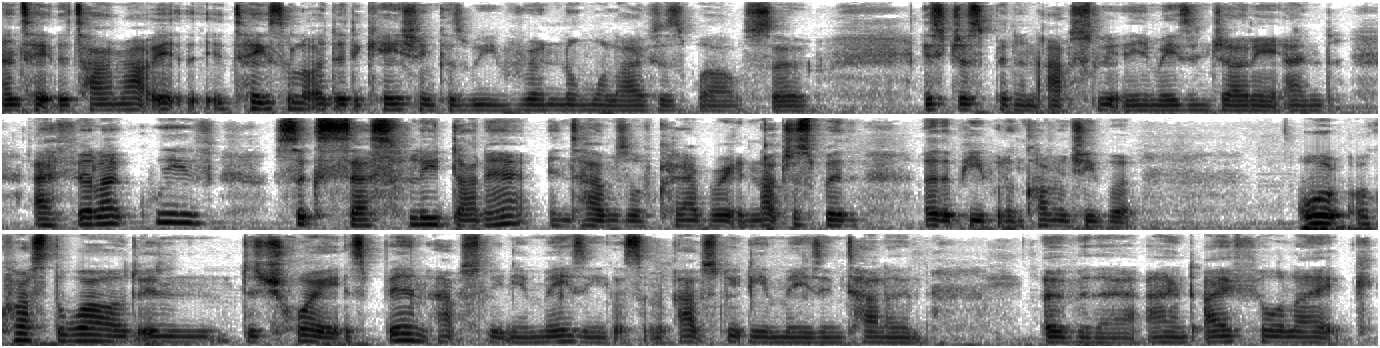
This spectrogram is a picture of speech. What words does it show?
and take the time out. It, it takes a lot of dedication because we run normal lives as well. So it's just been an absolutely amazing journey. And I feel like we've successfully done it in terms of collaborating, not just with other people in Coventry, but all across the world in Detroit. It's been absolutely amazing. You've got some absolutely amazing talent over there. And I feel like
